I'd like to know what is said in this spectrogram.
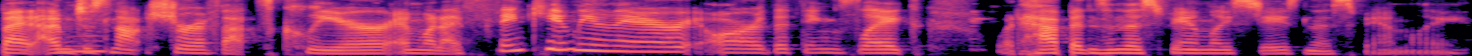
but I'm just mm-hmm. not sure if that's clear. And what I think you mean there are the things like what happens in this family stays in this family,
